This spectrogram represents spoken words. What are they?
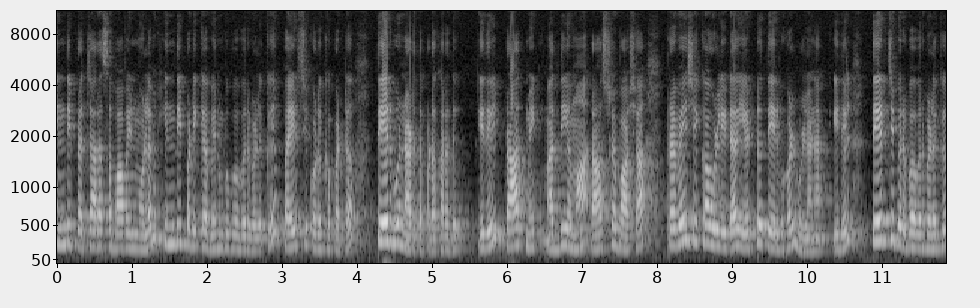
ஹிந்தி பிரச்சார சபாவின் மூலம் ஹிந்தி படிக்க விரும்புபவர்களுக்கு பயிற்சி பயிற்சி கொடுக்கப்பட்டு தேர்வு நடத்தப்படுகிறது. இதில் பிராத்மிக் மத்தியமா ராஷ்டிர பாஷா பிரவேசிகா உள்ளிட்ட எட்டு தேர்வுகள் உள்ளன. இதில் தேர்ச்சி பெறுபவர்களுக்கு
